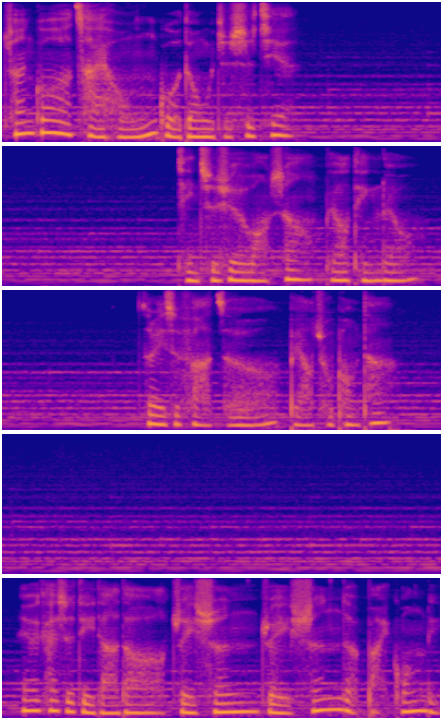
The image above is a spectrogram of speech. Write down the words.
穿过彩虹果冻物质世界，请持续往上，不要停留。这里是法则，不要触碰它。你会开始抵达到最深、最深的白光里，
